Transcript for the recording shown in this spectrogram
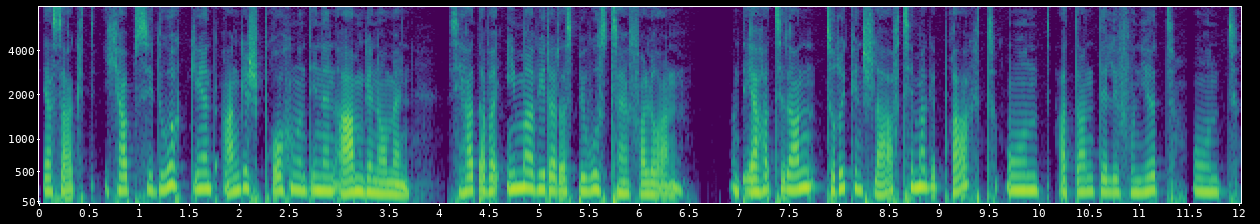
Er sagt, ich habe sie durchgehend angesprochen und in den Arm genommen. Sie hat aber immer wieder das Bewusstsein verloren. Und er hat sie dann zurück ins Schlafzimmer gebracht und hat dann telefoniert und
